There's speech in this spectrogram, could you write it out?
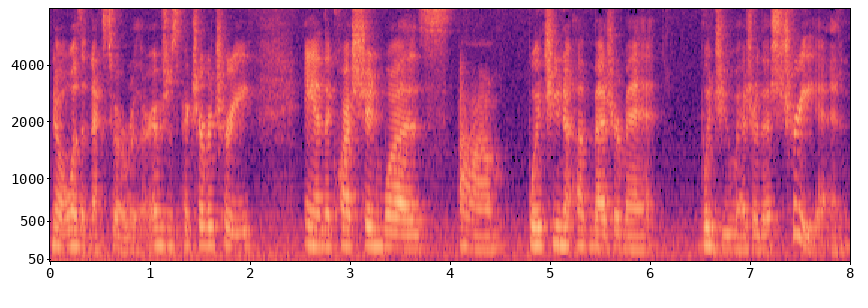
no, it wasn't next to a ruler. It was just a picture of a tree, and the question was um, which unit of measurement would you measure this tree in,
